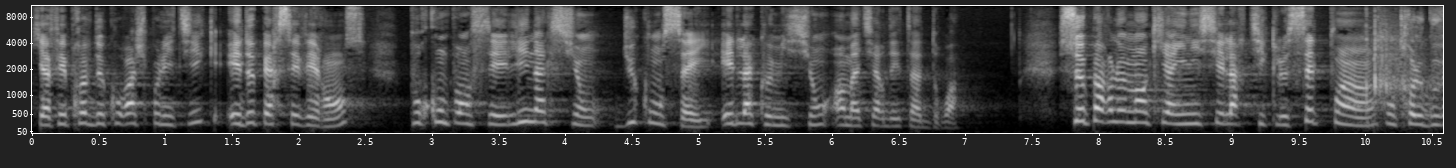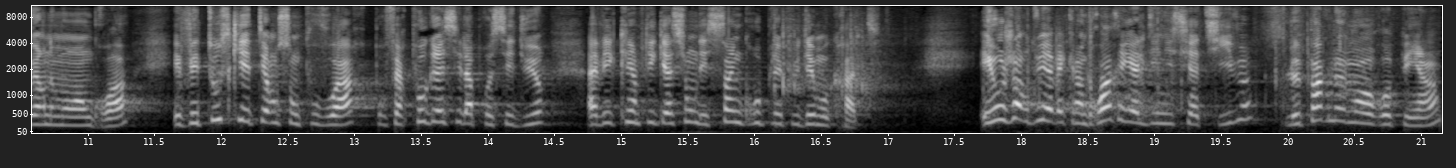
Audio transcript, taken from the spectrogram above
qui a fait preuve de courage politique et de persévérance pour compenser l'inaction du Conseil et de la Commission en matière d'état de droit. Ce Parlement qui a initié l'article 7.1 contre le gouvernement hongrois et fait tout ce qui était en son pouvoir pour faire progresser la procédure avec l'implication des cinq groupes les plus démocrates. Et aujourd'hui, avec un droit réel d'initiative, le Parlement européen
